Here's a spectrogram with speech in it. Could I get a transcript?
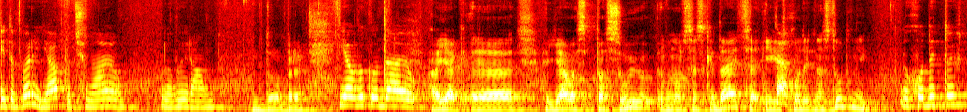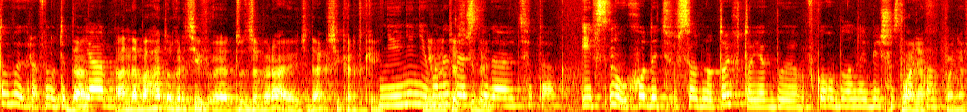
і тепер я починаю новий раунд. Добре. Я викладаю, А як? Е, я ось пасую, воно все скидається і Так. відходить наступний. ну, ходить той, хто виграв. Ну, типу, Да. я. А на багато гравців е, тут забирають, так, ці картки? Ні, ні, ні, вони теж скидають? скидаються, так. І вс- ну, ходить все одно той, хто якби в кого була найбільша ставка. Поняв, поняв.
